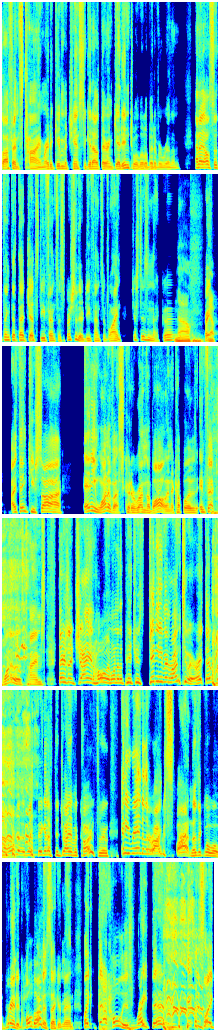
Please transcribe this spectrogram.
offense time, right? It gave them a chance to get out there and get into a little bit of a rhythm. And I also think that that Jets defense, especially their defensive line, just isn't that good. no. Right. Yep. I think you saw any one of us could have run the ball in a couple of in fact one of those times there's a giant hole and one of the Patriots didn't even run to it, right? There was a hole that was like big enough to drive a car through and he ran to the wrong spot. And I was like, whoa, whoa, Brandon, hold on a second, man. Like that hole is right there. it was like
